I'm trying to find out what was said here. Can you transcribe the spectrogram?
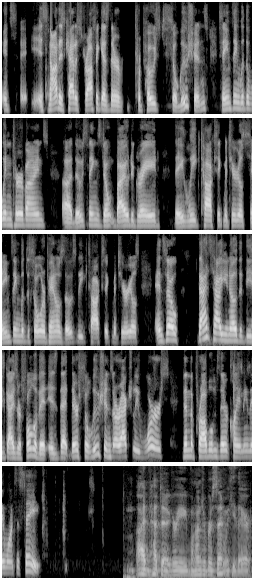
it's it's not as catastrophic as their proposed solutions. Same thing with the wind turbines. Uh, those things don't biodegrade. They leak toxic materials. Same thing with the solar panels. Those leak toxic materials. And so that's how you know that these guys are full of it is that their solutions are actually worse than the problems they're claiming they want to save. I'd have to agree 100% with you there.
